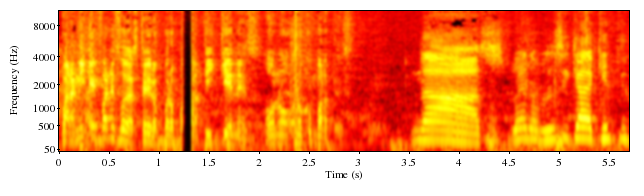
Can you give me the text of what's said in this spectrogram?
Para mí que fan es de Astero, pero para ti, ¿quién es? ¿O no, o no compartes? nah, bueno, pues es que cada quien... te-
